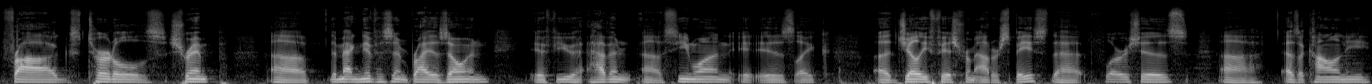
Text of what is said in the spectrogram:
frogs, turtles, shrimp, uh, the magnificent bryozoan. If you haven't uh, seen one, it is like a jellyfish from outer space that flourishes uh, as a colony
